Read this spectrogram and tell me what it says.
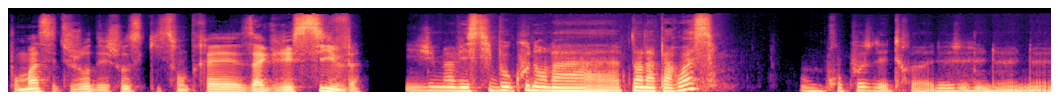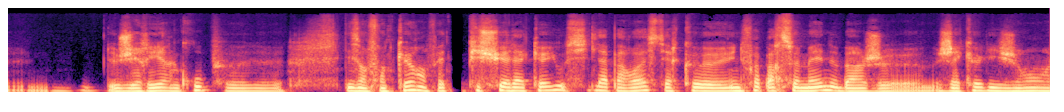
pour moi, c'est toujours des choses qui sont très agressives. Je m'investis beaucoup dans la dans la paroisse. On me propose d'être de, gérer un groupe des enfants de cœur en fait. Puis je suis à l'accueil aussi de la paroisse, c'est-à-dire qu'une fois par semaine, ben je j'accueille les gens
